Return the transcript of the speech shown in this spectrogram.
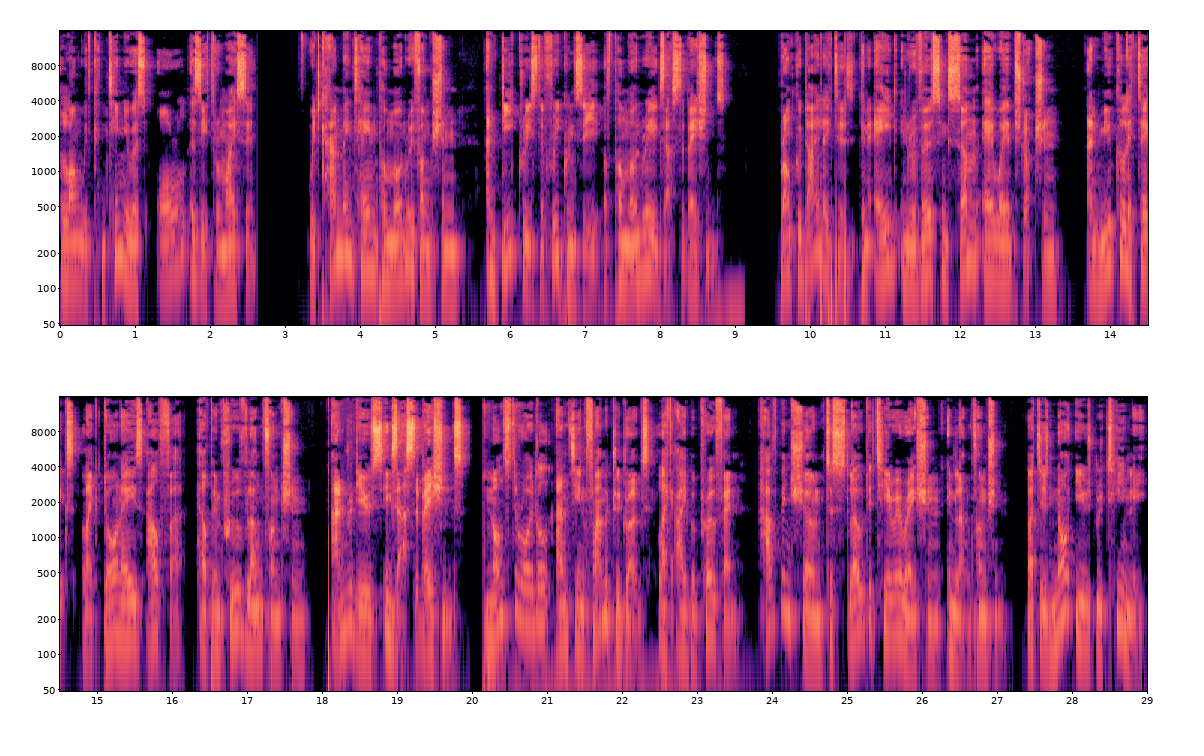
along with continuous oral azithromycin, which can maintain pulmonary function and decrease the frequency of pulmonary exacerbations. Bronchodilators can aid in reversing some airway obstruction, and mucolytics like Dornase alpha help improve lung function and reduce exacerbations. Nonsteroidal anti inflammatory drugs like ibuprofen have been shown to slow deterioration in lung function, but is not used routinely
